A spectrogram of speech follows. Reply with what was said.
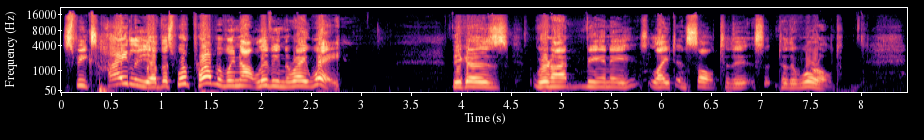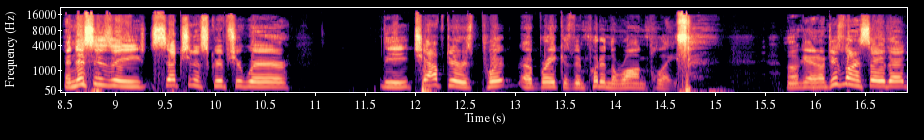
speaks highly of us, we're probably not living the right way because we're not being a light and salt to the, to the world. And this is a section of Scripture where the chapter is put, a break has been put in the wrong place. okay, and I just want to say that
